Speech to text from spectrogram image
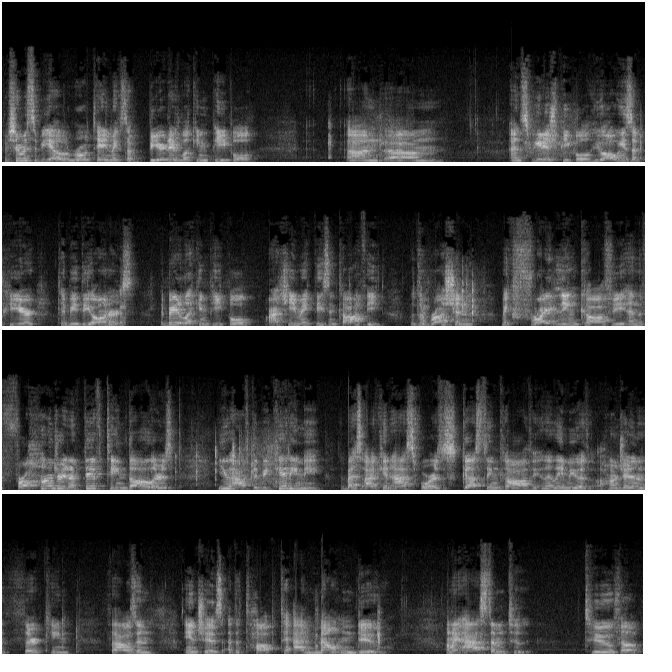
There seems to be a rotating mix of bearded-looking people and um, and Swedish people who always appear to be the owners. The bearded-looking people actually make decent coffee, but the Russian make frightening coffee, and for $115, you have to be kidding me. The best I can ask for is disgusting coffee, and they leave me with 113,000 inches at the top to add Mountain Dew. When I asked them to to fill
